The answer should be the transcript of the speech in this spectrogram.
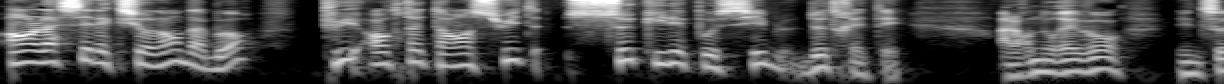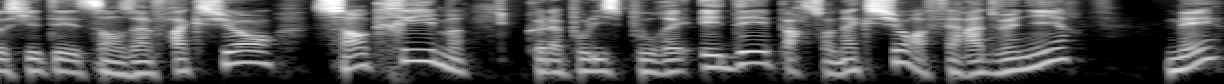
En la sélectionnant d'abord, puis en traitant ensuite ce qu'il est possible de traiter. Alors nous rêvons d'une société sans infraction, sans crime, que la police pourrait aider par son action à faire advenir, mais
